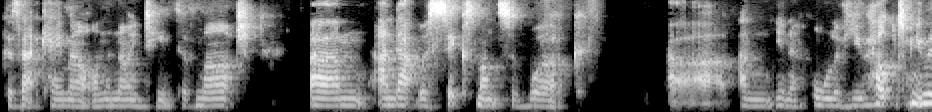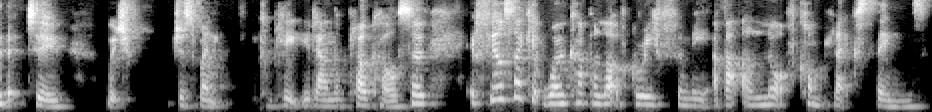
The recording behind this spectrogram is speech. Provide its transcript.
because that came out on the 19th of March, um, and that was six months of work. Uh, and you know, all of you helped me with it too, which just went completely down the plug hole. So it feels like it woke up a lot of grief for me about a lot of complex things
